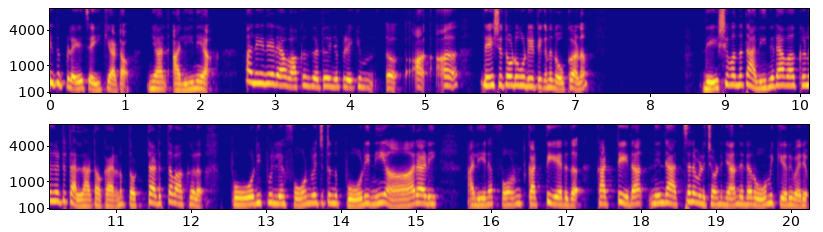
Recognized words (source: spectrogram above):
ഇത് പ്ലേ ചെയ്യിക്കുക കേട്ടോ ഞാൻ അലീനയാ. അലീനയുടെ ആ വാക്ക് കേട്ട് കഴിഞ്ഞപ്പോഴേക്കും ദേഷ്യത്തോടു കൂടിയിട്ട് ഇങ്ങനെ നോക്കുകയാണ് ദേഷ്യം വന്നിട്ട് അലീനയുടെ ആ വാക്കുകൾ കേട്ടിട്ടല്ല കേട്ടോ. കാരണം തൊട്ടടുത്ത വാക്കുകൾ. പോടിപ്പുല്ലേ ഫോൺ വെച്ചിട്ടൊന്ന് പോടി. നീ ആരാടി? അലീന ഫോൺ കട്ട് ചെയ്യരുത്. കട്ട് ചെയ്താൽ നിന്റെ അച്ഛനെ വിളിച്ചുകൊണ്ട് ഞാൻ നിന്റെ റൂമിൽ കയറി വരും.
